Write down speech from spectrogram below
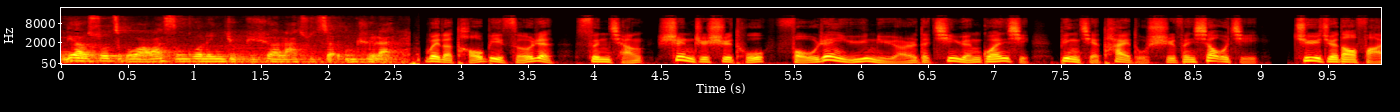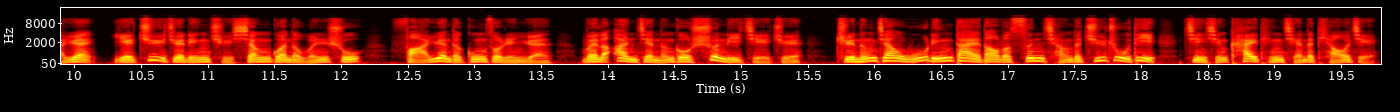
你要说这个娃娃是我的，你就必须要拿出证据来。为了逃避责任，孙强甚至试图否认与女儿的亲缘关系，并且态度十分消极，拒绝到法院，也拒绝领取相关的文书。法院的工作人员为了案件能够顺利解决，只能将吴玲带到了孙强的居住地进行开庭前的调解。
